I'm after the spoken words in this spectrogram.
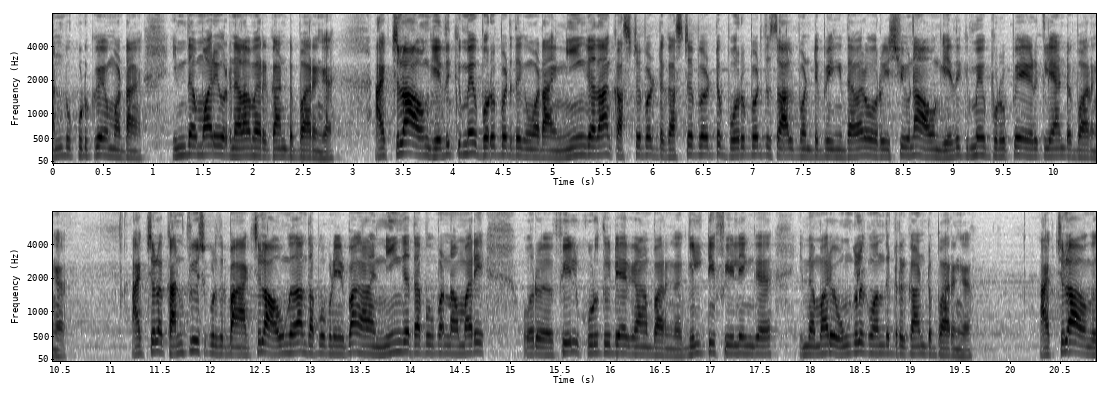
அன்பு கொடுக்கவே மாட்டாங்க. இந்த மாதிரி ஒரு நிலைமை இருக்கான்ட்டு பாருங்கள் ஆக்சுவலாக அவங்க எதுக்குமே பொறுப்பெடுத்துக்க மாட்டாங்க. நீங்கள் தான் கஷ்டப்பட்டு கஷ்டப்பட்டு பொறுப்பெடுத்து சால்வ் பண்ணிட்டுப்பீங்க தவிர ஒரு இஷ்யூனா அவங்க எதுக்குமே பொறுப்பே எடுக்கலையான்ட்டு பாருங்கள் ஆக்சுவலாக கன்ஃபியூஸ் கொடுத்துருப்பாங்க. ஆக்சுவலாக அவங்க தான் தப்பு பண்ணியிருப்பாங்க. ஆனால் நீங்கள் தப்பு பண்ண மாதிரி ஒரு ஃபீல் கொடுத்துட்டே இருக்காங்க பாருங்கள் கில்ட்டி ஃபீலிங்கு இந்த மாதிரி உங்களுக்கு வந்துட்டு இருக்கான்ட்டு பாருங்கள் ஆக்சுவலாக அவங்க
